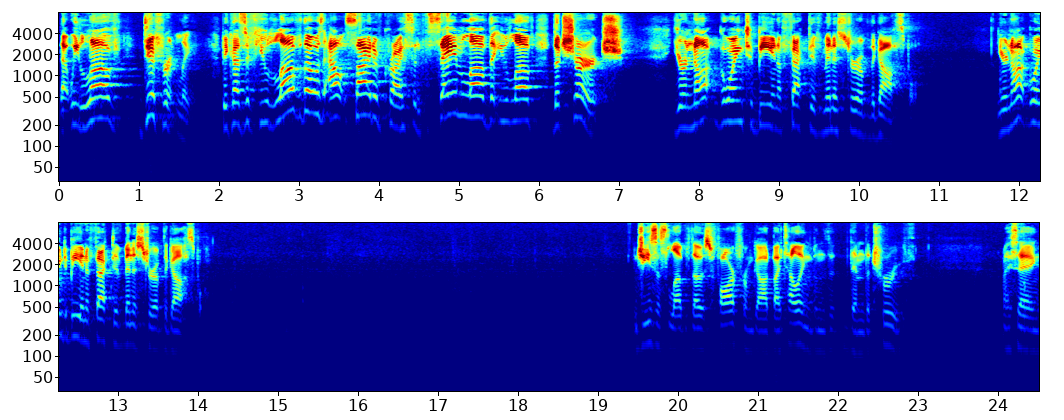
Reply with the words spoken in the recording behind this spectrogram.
that we love differently. Because if you love those outside of Christ in the same love that you love the church, you're not going to be an effective minister of the gospel. You're not going to be an effective minister of the gospel. Jesus loved those far from God by telling them the truth, by saying,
